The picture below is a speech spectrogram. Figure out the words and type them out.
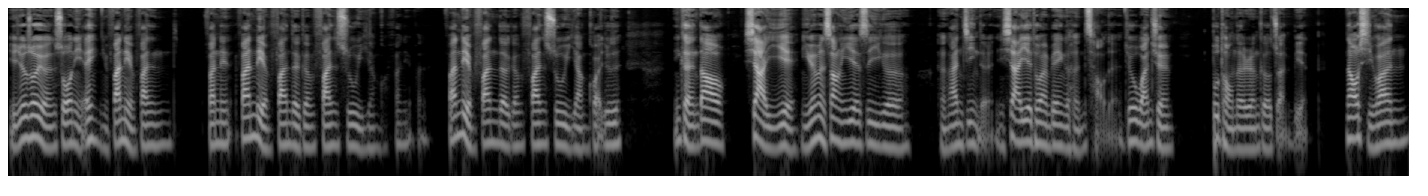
也就是说，有人说你，哎，你翻脸翻。翻脸翻脸翻的跟翻书一样快，翻脸翻翻脸翻的跟翻书一样快，就是你可能到下一页，你原本上一页是一个很安静的人，你下一页突然变一个很吵的人，就完全不同的人格转变。那我喜欢，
